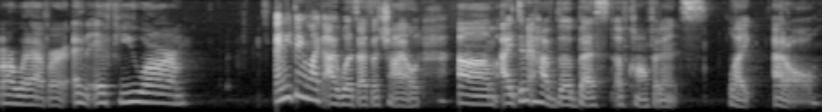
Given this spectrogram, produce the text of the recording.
or whatever. And if you are anything like I was as a child, um, I didn't have the best of confidence, like at all.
